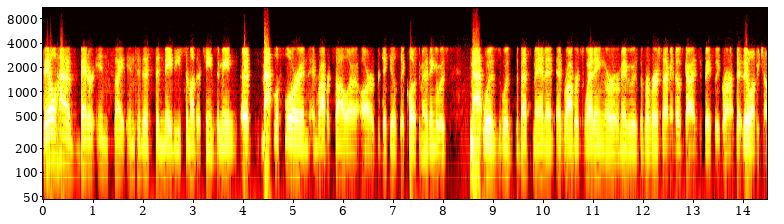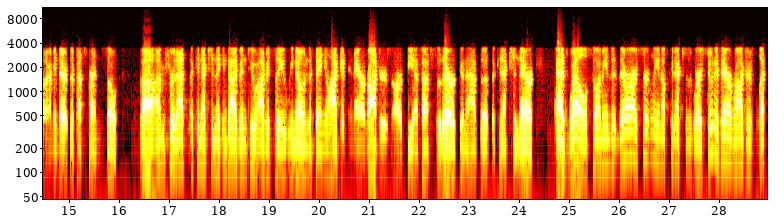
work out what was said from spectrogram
they'll have better insight into this than maybe some other teams. I mean, uh, Matt LaFleur and, and Robert Saleh are ridiculously close. I mean, I think it was Matt was was the best man at, at Robert's wedding, or, or maybe it was the reverse. I mean, those guys have basically grown up. They, they love each other. I mean, they're they're best friends. So uh, I'm sure that's a connection they can dive into. Obviously, we know Nathaniel Hackett and Aaron Rodgers are BFFs, so they're going to have the the connection there as well. So I mean, there are certainly enough connections where as soon as Aaron Rodgers lets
